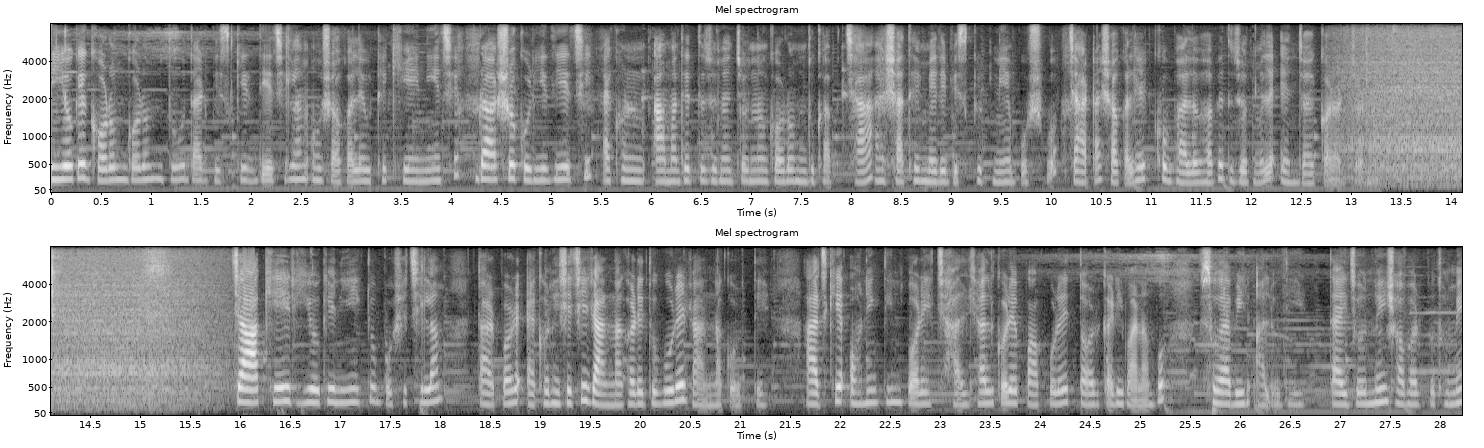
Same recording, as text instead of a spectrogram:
রিওকে গরম গরম দুধ আর বিস্কিট দিয়েছিলাম। ও সকালে উঠে খেয়ে নিয়েছে। ব্রাশও করিয়ে দিয়েছি। এখন আমাদের দুজনের জন্য গরম দু কাপ চা আর সাথে মেরি বিস্কুট নিয়ে বসবো। চাটা সকালের খুব ভালোভাবে দুজন মিলে এনজয় করার জন্য। চা খেয়ে রিওকে নিয়ে একটু বসেছিলাম। তারপর এখন এসেছি রান্নাঘরে দুপুরে রান্না করতে। আজকে অনেক দিন পরে ঝাল ঝাল করে পাঁপড়ের তরকারি বানাবো, সয়াবিন আলু দিয়ে। তাই জন্যই সবার প্রথমে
